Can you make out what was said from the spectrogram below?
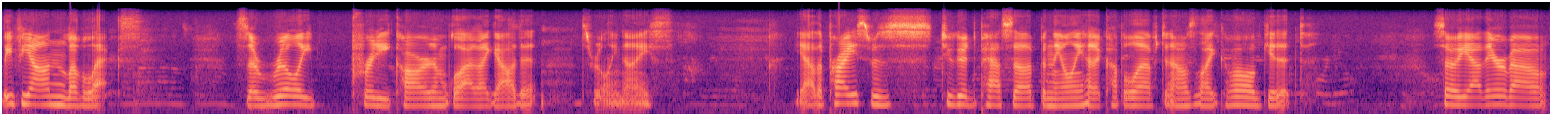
Leafeon Level X. It's a really pretty card. I'm glad I got it. It's really nice. Yeah, the price was too good to pass up, and they only had a couple left, and I was like, oh, I'll get it. So yeah, they were about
